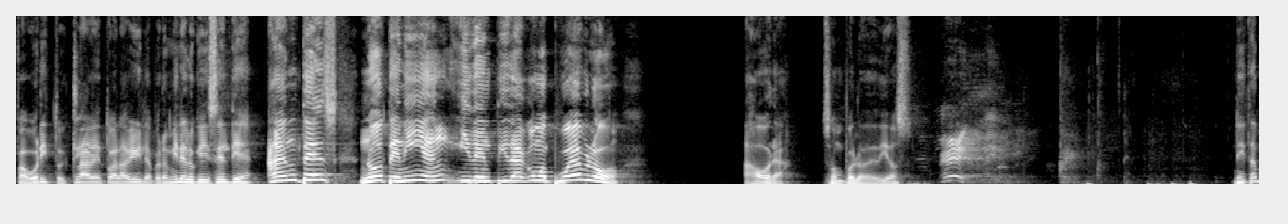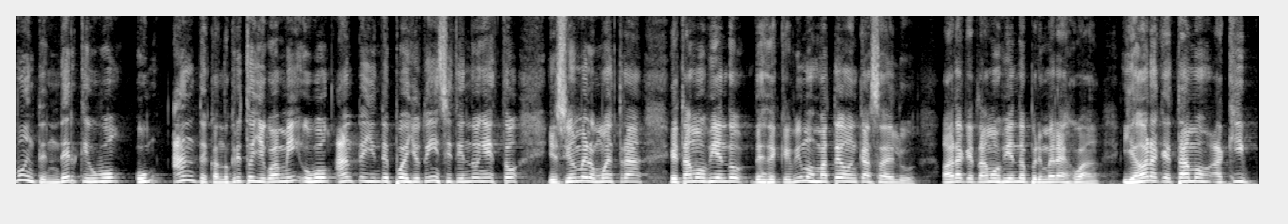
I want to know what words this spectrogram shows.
favorito y clave en toda la Biblia, pero mire lo que dice el 10. Antes no tenían identidad como pueblo, ahora son pueblo de Dios. Necesitamos entender que hubo un antes, cuando Cristo llegó a mí, hubo un antes y un después. Yo estoy insistiendo en esto y el Señor me lo muestra. Estamos viendo, desde que vimos Mateo en Casa de Luz, ahora que estamos viendo Primera de Juan y ahora que estamos aquí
